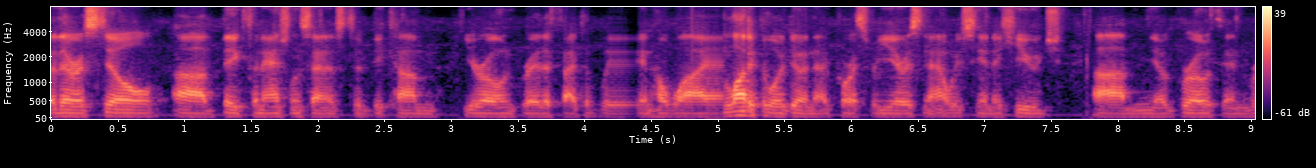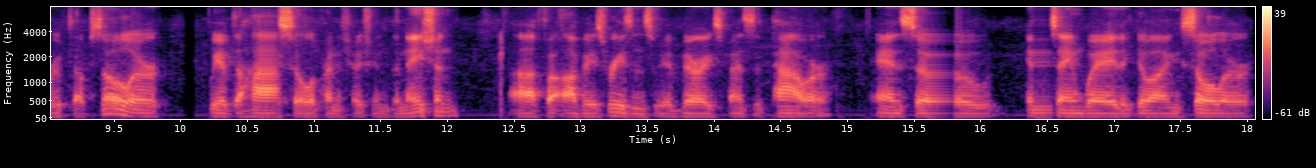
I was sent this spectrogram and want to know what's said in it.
but there are still uh, big financial incentives to become your own grid effectively in Hawaii. A lot of people are doing that, of course, for years now. We've seen a huge, um, you know, growth in rooftop solar, we have the highest solar penetration in the nation uh, for obvious reasons. We have very expensive power. And so, in the same way that going solar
